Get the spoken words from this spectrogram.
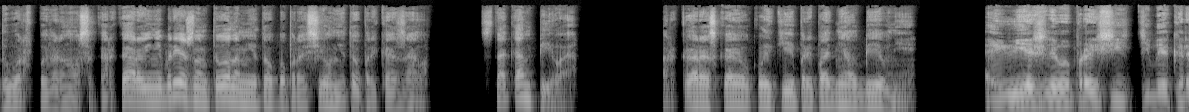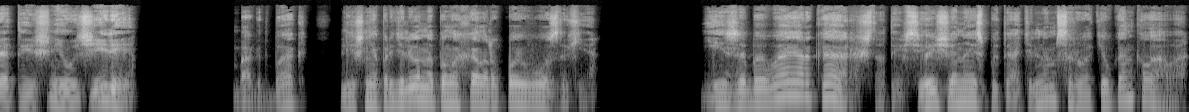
Дворф повернулся к Аркару и небрежным тоном не то попросил, не то приказал. «Стакан пива». Аркар оскалил клыки и приподнял бивни. «А вежливо просить тебя, коротыш, не учили?» Багдбак лишь неопределенно помахал рукой в воздухе. «Не забывай, Аркар, что ты все еще на испытательном сроке у Конклава».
